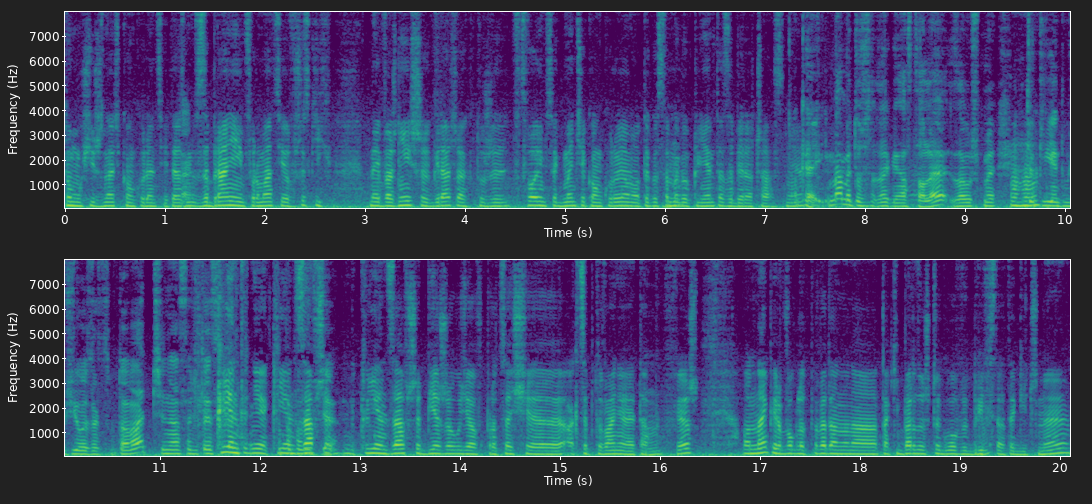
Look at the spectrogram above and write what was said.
to musisz znać konkurencję. Teraz Tak. zebranie informacji o wszystkich najważniejszych graczach, którzy w Twoim segmencie konkurują o tego samego klienta zabiera czas. Okej, i mamy to strategię na stole, załóżmy, Mhm. to klient musi ją zaakceptować, czy na zasadzie to jest... Klient, nie, klient zawsze, klient zawsze bierze udział w procesie akceptowania etapów, wiesz? On najpierw w ogóle odpowiada na taki bardzo szczegółowy brief strategiczny,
